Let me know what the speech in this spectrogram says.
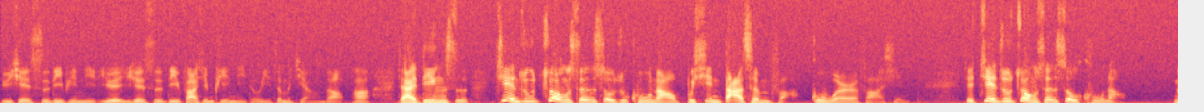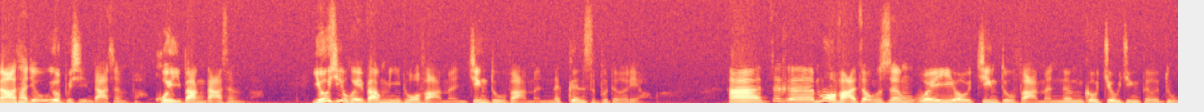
于些师弟品里，约于些师弟发心品里头也这么讲到啊。在丁是见诸众生受诸苦恼，不信大乘法，故而发心。就见诸众生受苦恼，然后他就又不信大乘法，毁谤大乘法，尤其毁谤弥陀法门、净土法门，那更是不得了啊！这个末法众生唯有净土法门能够就近得度，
